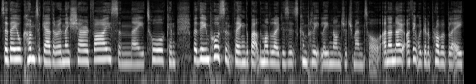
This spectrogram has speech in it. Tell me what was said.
so they all come together and they share advice and they talk. And but the important thing about the Motherload is it's completely non-judgmental. And I know I think we're going to probably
